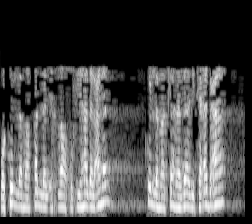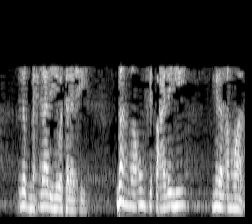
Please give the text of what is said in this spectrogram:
وكلما قل الإخلاص في هذا العمل كلما كان ذلك أدعى لاضمحلاله وتلاشيه. مهما أنفق عليه من الأموال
